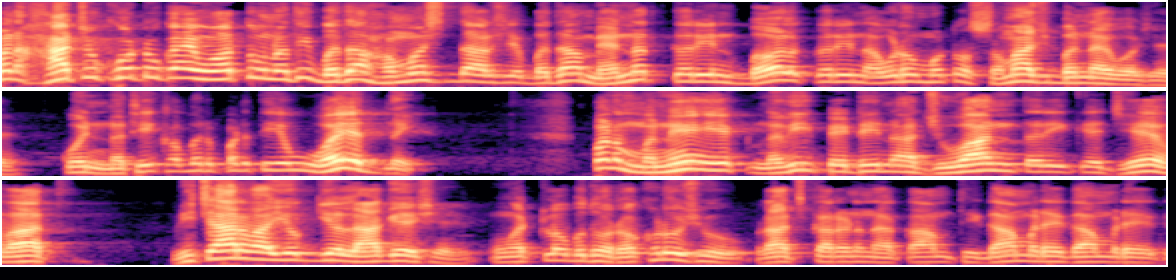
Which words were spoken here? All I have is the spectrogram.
પણ સાચું ખોટું કાંઈ હોતું નથી. બધા સમજદાર છે. બધા મહેનત કરીને, બળ કરીને આવડો મોટો સમાજ બનાવ્યો છે. કોઈ નથી ખબર પડતી, એવું હોય જ નહીં. પણ મને એક નવી પેઢીના જુવાન તરીકે જે વાત વિચારવા યોગ્ય લાગે છે, હું એટલો બધો રખડું છું રાજકારણના કામથી ગામડે ગામડે.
